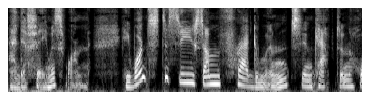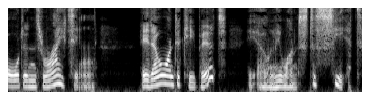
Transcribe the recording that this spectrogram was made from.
and a famous one. He wants to see some fragment in Captain Hawdon's writing. He don't want to keep it. He only wants to see it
